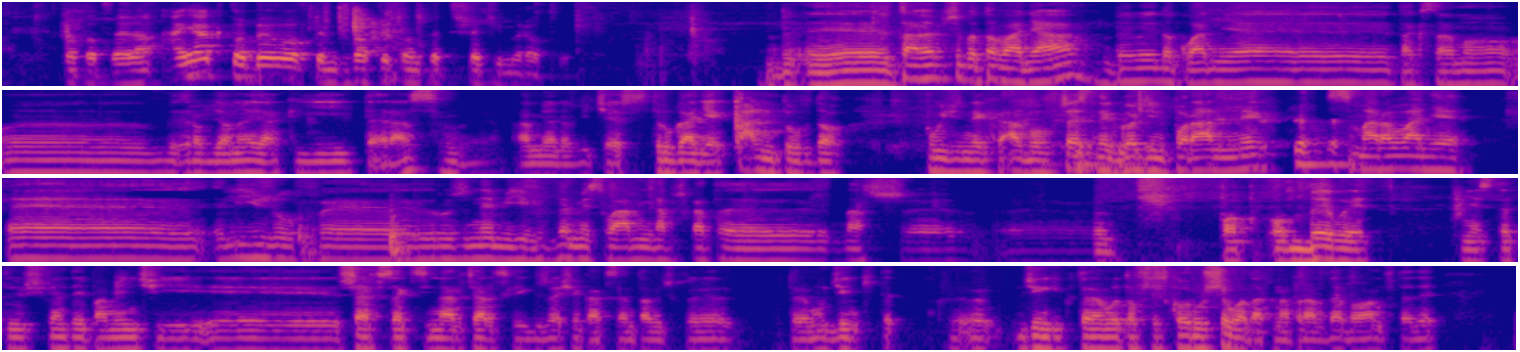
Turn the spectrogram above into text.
fotocela. A jak to było w tym 2003 roku? E, Całe przygotowania były dokładnie e, tak samo e, robione jak i teraz, a mianowicie struganie kantów do późnych albo wczesnych godzin porannych, smarowanie liżów różnymi wymysłami, na przykład nasz pop, były niestety już świętej pamięci yy, szef sekcji narciarskiej Grzesiek Aksentowicz, który, któremu dzięki, te, dzięki któremu to wszystko ruszyło tak naprawdę, bo on wtedy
